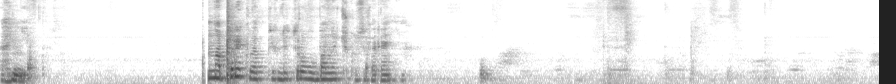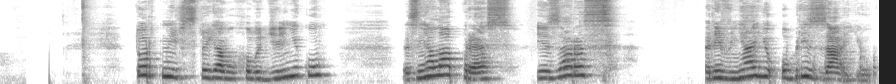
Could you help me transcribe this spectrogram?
гніт. Наприклад, півлітрову баночку з варенням. Торт мій стояв у холодильнику, зняла прес і зараз рівняю, обрізаю,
